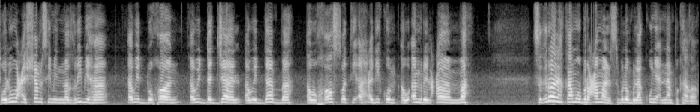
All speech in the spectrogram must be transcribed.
maghribiha aw ad-dukhan aw ad-dajjal aw ad-dabbah aw khassati ahadikum aw amri al-'ammah." Segeralah kamu beramal sebelum berlakunya enam perkara.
